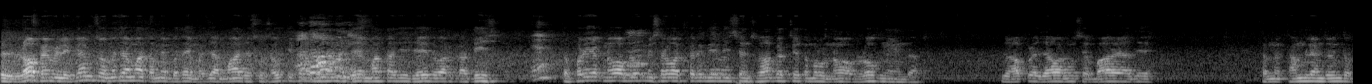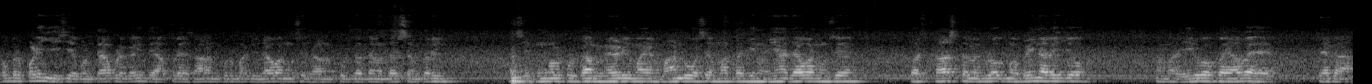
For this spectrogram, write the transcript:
હેલો ફેમિલી કેમ છો? મજામાં? તમે બધા મજામાં જ હશો. સૌથી પહેલા બધાને જય માતાજી જય દ્વારકાધીશ. તો ફરી એક નવા બ્લોગની શરૂઆત કરી દીધી છે અને સ્વાગત છે તમારું નવા બ્લોગની અંદર. જો આપણે જવાનું છે બહાર આજે તમને થમલેન જોઈને તો ખબર પડી ગઈ છે પણ તે આપણે કહી દે આપણે સાળંગપુર બાજુ જવાનું છે. સાળંગપુર દાદાના દર્શન કરી પછી કુમલપુર ધામ મેળીમાં એક માંડવો છે માતાજીનું. અહીંયા જવાનું છે. બસ ખાસ તમે બ્લોગમાં બન્યા રહીજો. અમારા હીરોભાઈ આવે છે. ત્યાં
